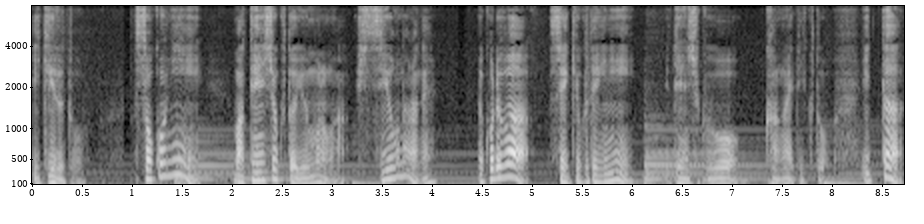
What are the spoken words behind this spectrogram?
生きると。そこに、まあ、転職というものが必要ならねこれは積極的に転職を考えていくといった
